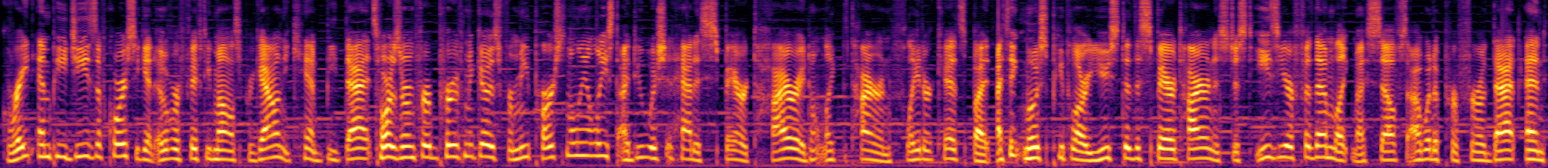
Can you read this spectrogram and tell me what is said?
Great MPGs, of course. You get over 50 miles per gallon. You can't beat that. As far as room for improvement goes, for me personally at least, I do wish it had a spare tire. I don't like the tire inflator kits, but I think most people are used to the spare tire and it's just easier for them like myself. So I would have preferred that. And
